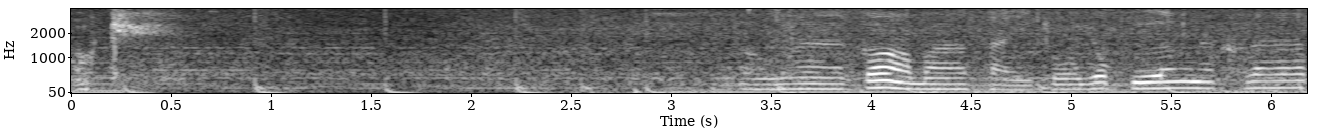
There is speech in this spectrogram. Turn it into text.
โอเคต่อมาก็มาใส่ตัวยกเยื้องนะครับ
